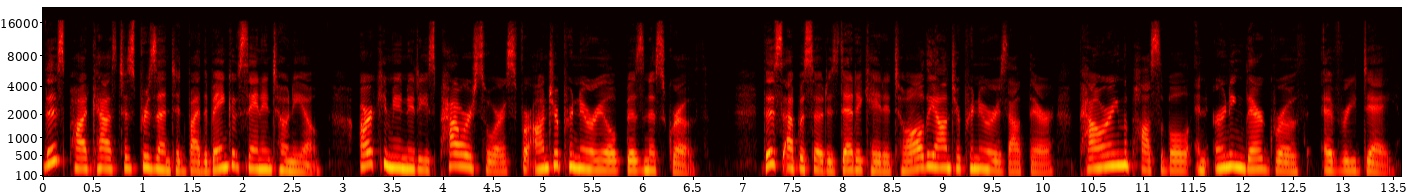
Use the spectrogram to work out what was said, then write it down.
This podcast is presented by the Bank of San Antonio, our community's power source for entrepreneurial business growth. This episode is dedicated to all the entrepreneurs out there powering the possible and earning their growth every day.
